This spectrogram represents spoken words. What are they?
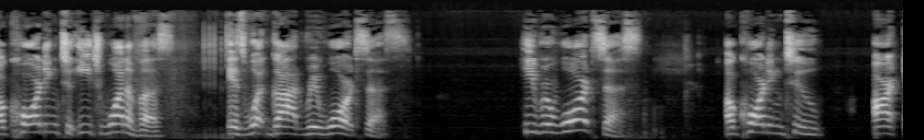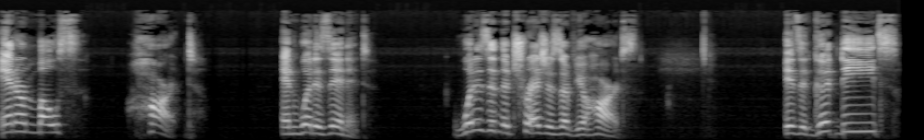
according to each one of us, is what God rewards us. He rewards us according to our innermost heart and what is in it. What is in the treasures of your hearts? Is it good deeds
